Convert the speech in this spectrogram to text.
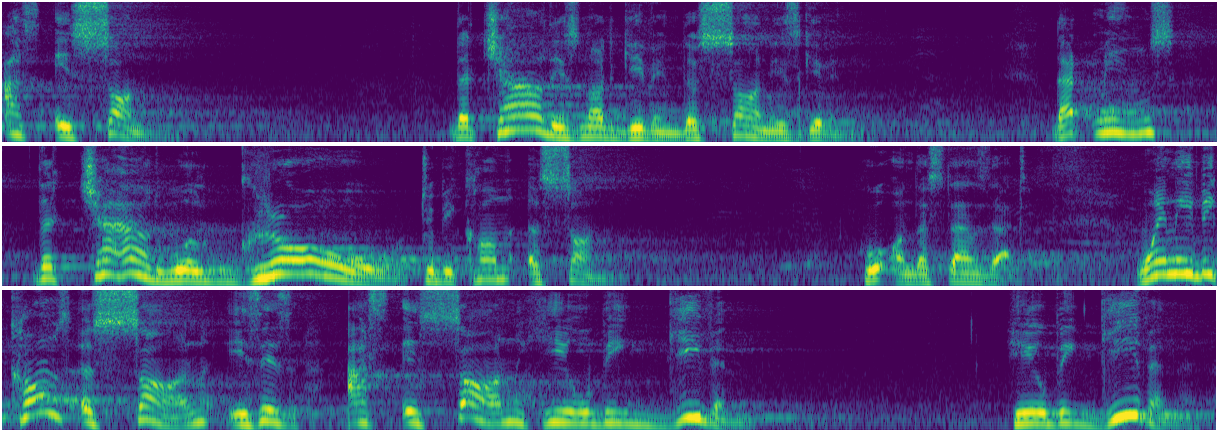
as a son. The child is not given, the son is given. That means the child will grow to become a son. Who understands that? When he becomes a son, he says, as a son, he will be given. He will be given.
